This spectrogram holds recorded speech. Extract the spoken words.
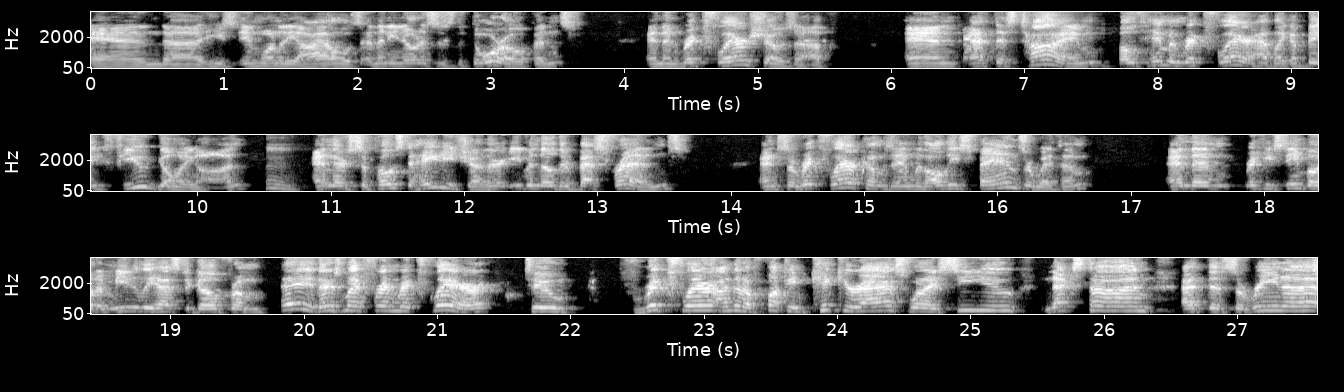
and uh, he's in one of the aisles, and then he notices the door opens, and then Ric Flair shows up, and at this time, both him and Ric Flair have like a big feud going on, Mm. and they're supposed to hate each other, even though they're best friends. And so Ric Flair comes in with all these fans are with him, and then Ricky Steamboat immediately has to go from "Hey, there's my friend Ric Flair" to Ric Flair, I'm gonna fucking kick your ass when I see you next time at this arena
